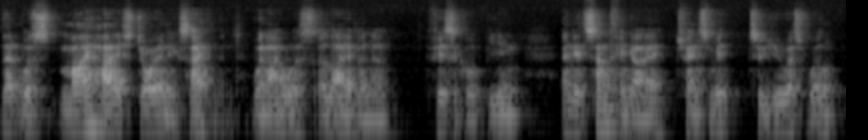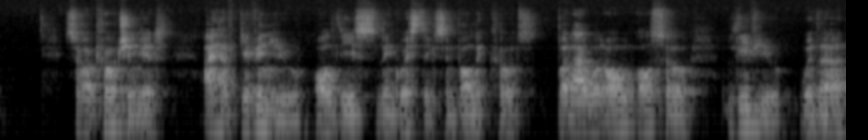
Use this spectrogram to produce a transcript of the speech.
that was my highest joy and excitement when I was alive and a physical being, and it's something I transmit to you as well. So approaching it, I have given you all these linguistic symbolic codes, but I will also leave you with a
